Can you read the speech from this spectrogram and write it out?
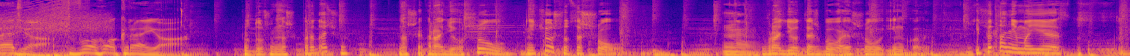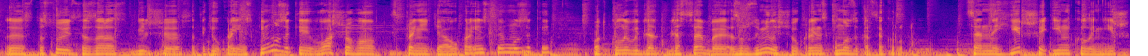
Радіо. Радіо твого краю. Продовжуємо нашу передачу, наше радіошоу. Нічого, що це шоу. Ну, В радіо теж буває шоу інколи. І питання моє е, стосується зараз більше все-таки української музики, вашого сприйняття української музики. От коли ви для, для себе зрозуміли, що українська музика це круто. Це не гірше інколи, ніж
